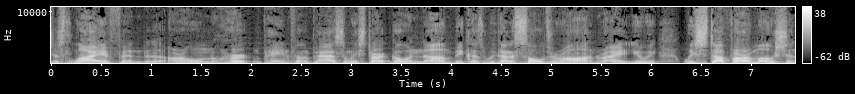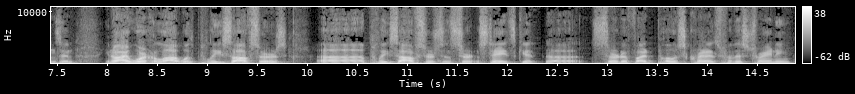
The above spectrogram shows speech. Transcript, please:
just life and uh, our own hurt and pain from the past, and we start going numb because we got to soldier on, right? You, we we stuff our emotions, and you know I work a lot with police officers. Uh, police officers in certain states get uh, certified post credits for this training.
